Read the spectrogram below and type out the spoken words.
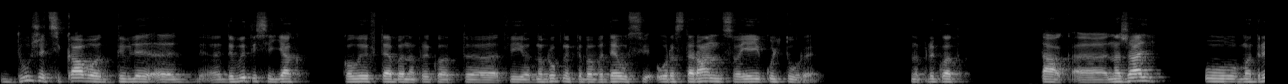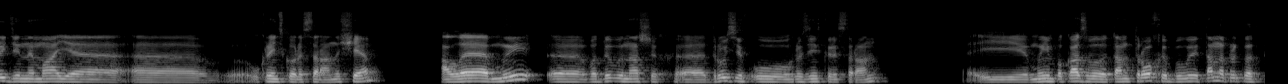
дуже цікаво е, дивитися, як коли в тебе, наприклад, е, твій одногрупник тебе веде у, сві... у ресторан своєї культури. Наприклад, так, на жаль, у Мадриді немає е, українського ресторану ще, але ми е, водили наших е, друзів у грузинський ресторан, і ми їм показували, там трохи були, там, наприклад,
